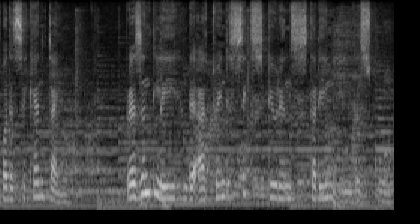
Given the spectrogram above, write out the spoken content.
for the second time. Presently, there are 26 students studying in the school.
